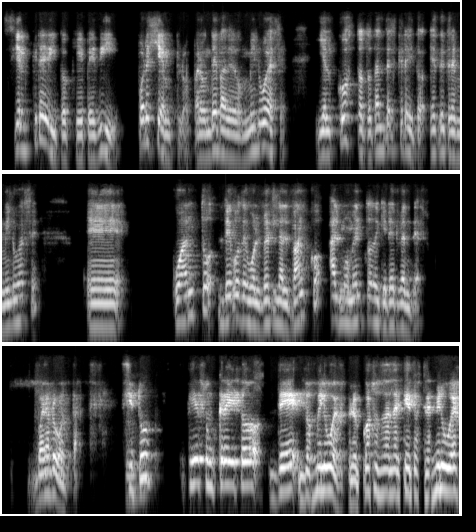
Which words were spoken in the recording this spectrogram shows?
si el crédito que pedí, por ejemplo, para un DEPA de 2.000 UF y el costo total del crédito es de 3.000 UF, eh, ¿cuánto debo devolverle al banco al momento de querer vender? Buena pregunta. Si tú pides un crédito de 2.000 UF, pero el costo total del crédito es 3.000 UF,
